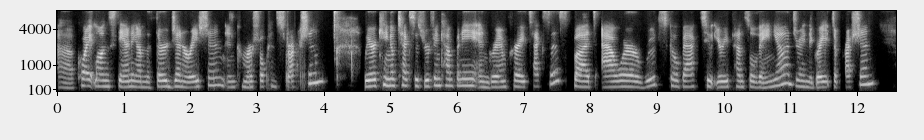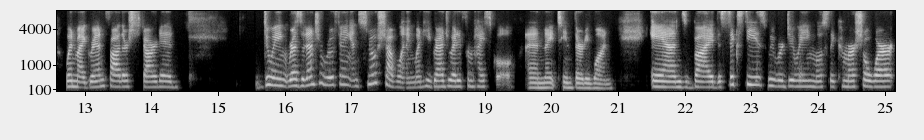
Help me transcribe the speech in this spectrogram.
uh, quite long-standing. I'm the third generation in commercial construction. We are King of Texas Roofing Company in Grand Prairie, Texas, but our roots go back to Erie, Pennsylvania during the Great Depression when my grandfather started doing residential roofing and snow shoveling when he graduated from high school in 1931. And by the 60s, we were doing mostly commercial work.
